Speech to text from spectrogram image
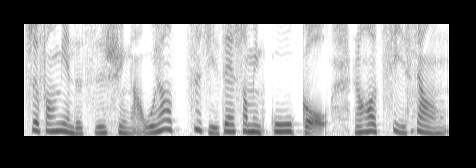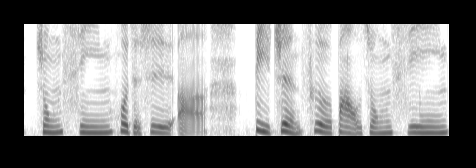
这方面的资讯啊，我要自己在上面 Google，然后气象中心或者是呃地震测报中心，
